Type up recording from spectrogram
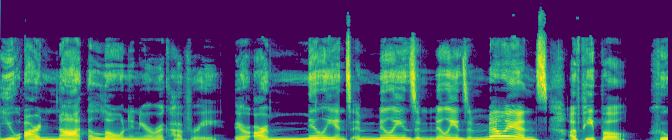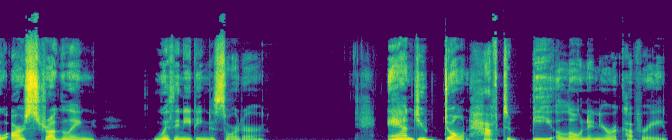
You are not alone in your recovery. There are millions and millions and millions and millions of people who are struggling with an eating disorder. And you don't have to be alone in your recovery.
